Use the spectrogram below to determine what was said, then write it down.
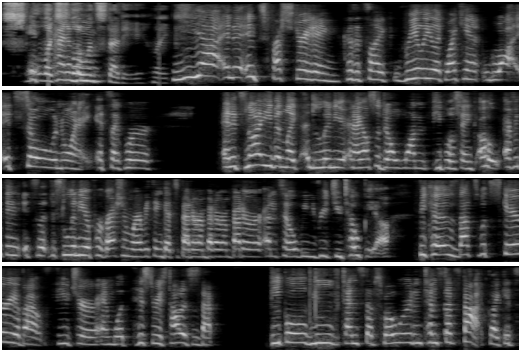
S- It's like kind of slow a- and steady. Like yeah, and it, it's frustrating because it's like, really, like, why can't, why, it's so annoying. It's like we're, and it's not even like linear, and I also don't want people to think, oh, everything, it's this linear progression where everything gets better and better and better until we reach utopia. Because that's what's scary about future and what history has taught us is that people move 10 steps forward and 10 steps back. Like it's,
